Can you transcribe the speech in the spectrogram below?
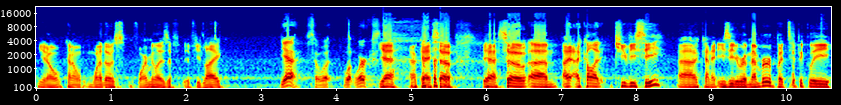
you know, kind of one of those formulas if, if you'd like. Yeah. So what what works? Yeah. Okay. So yeah. So um, I, I, call it QVC. Uh, kind of easy to remember, but typically,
